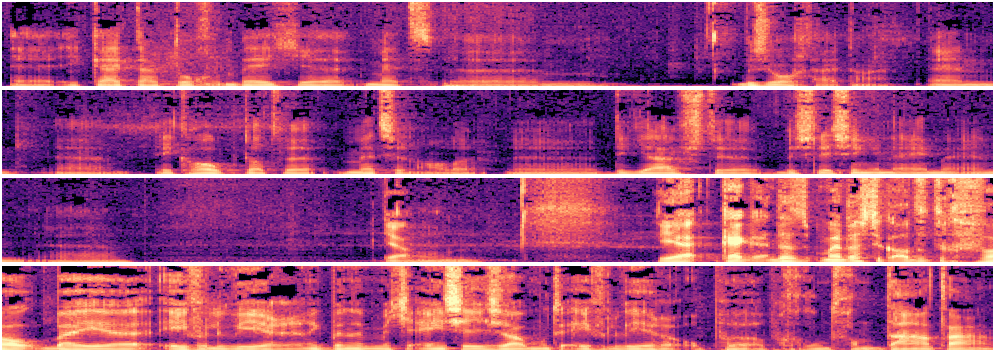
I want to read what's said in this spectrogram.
eh, ik kijk daar toch een beetje met ehm, bezorgdheid naar. En ik hoop dat we met z'n allen eh, de juiste beslissingen nemen. En, Ja. Ja, kijk, dat, maar dat is natuurlijk altijd het geval bij eh, evalueren. En ik ben het met je eens, je zou moeten evalueren op, eh, op grond van data.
